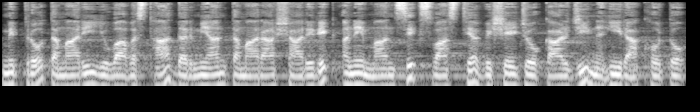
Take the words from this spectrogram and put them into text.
મિત્રો, તમારી યુવાવસ્થા દરમિયાન તમારા શારીરિક અને માનસિક સ્વાસ્થ્ય વિશે જો કાળજી નહીં રાખો તો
